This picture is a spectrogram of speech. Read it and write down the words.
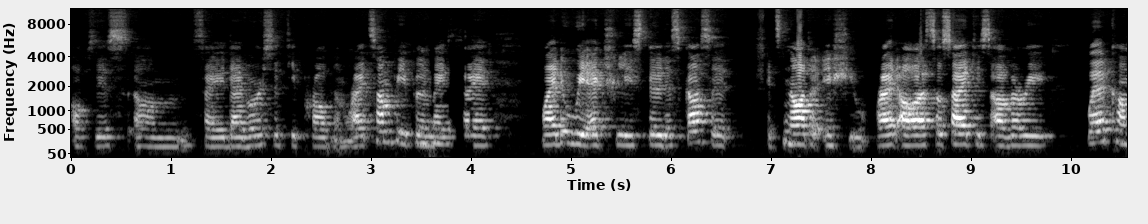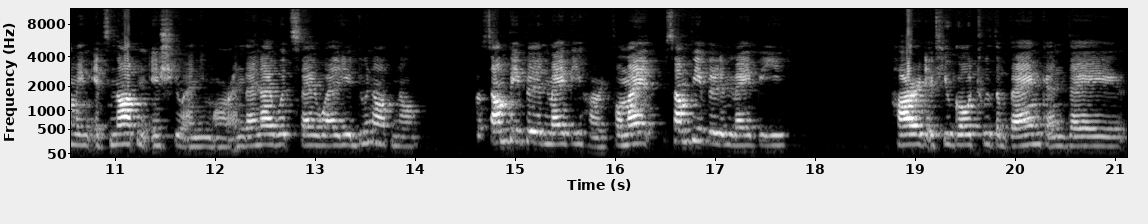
of this um, say diversity problem, right? Some people mm-hmm. may say, why do we actually still discuss it? It's not an issue, right? Our societies are very welcoming. It's not an issue anymore. And then I would say, well, you do not know. For some people, it may be hard. For my some people, it may be hard if you go to the bank and they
